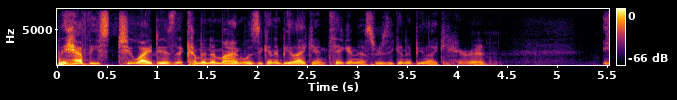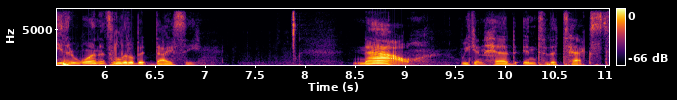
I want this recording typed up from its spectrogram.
they have these two ideas that come into mind. Was he going to be like Antigonus or is he going to be like Herod? Either one, it's a little bit dicey. Now we can head into the text.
